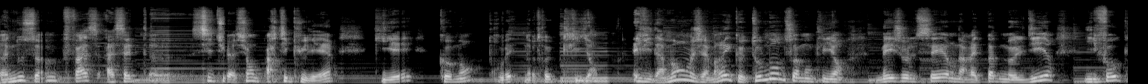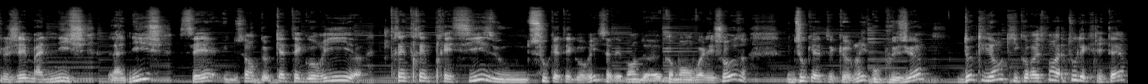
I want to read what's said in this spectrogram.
euh, nous sommes face à cette euh, situation particulière qui est comment trouver notre client. Évidemment, j'aimerais que tout le monde soit mon client, mais je le sais, on n'arrête pas de me le dire, il faut que j'ai ma niche. La niche, c'est une sorte de catégorie euh, très très précise, ou une sous-catégorie, ça dépend de comment on voit les choses, une sous-catégorie ou plusieurs, de clients qui correspondent à tous les critères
